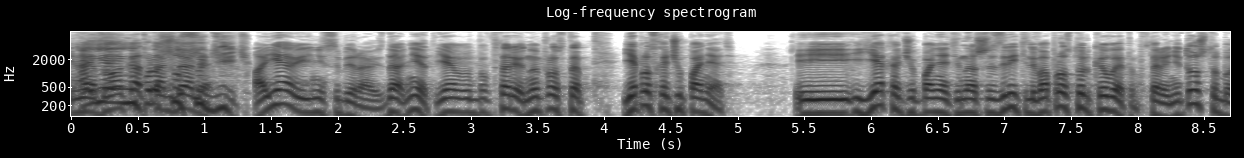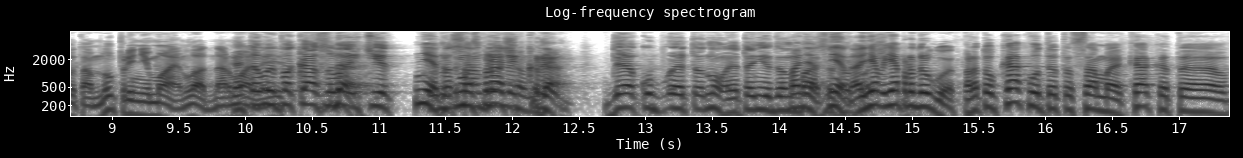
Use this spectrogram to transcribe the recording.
не а я и не адвокат, так прошу далее. судить. А я и не собираюсь. Да, нет, я повторяю, ну просто, я просто хочу понять. И, я хочу понять, и наши зрители. Вопрос только в этом. Повторяю, не то, чтобы там, ну, принимаем, ладно, нормально. Это вы показываете, Да. Нет, на это мы самом деле, Крым. да. Деокуп- это, ну, это не Донбасс. Понятно. Нет, а я, я про другое. Про то, как вот это самое, как это,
